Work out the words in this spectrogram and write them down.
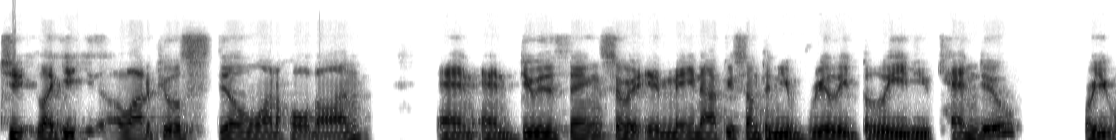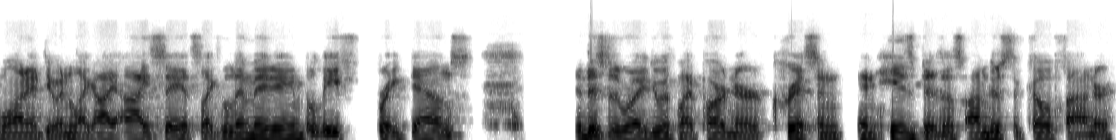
to, like, a lot of people still want to hold on and and do the thing. So it, it may not be something you really believe you can do or you want to do. And like I, I say, it's like limiting belief breakdowns and this is what I do with my partner Chris and in his business. I'm just a co-founder.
